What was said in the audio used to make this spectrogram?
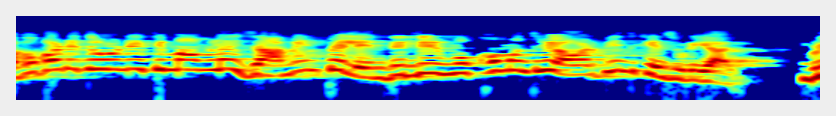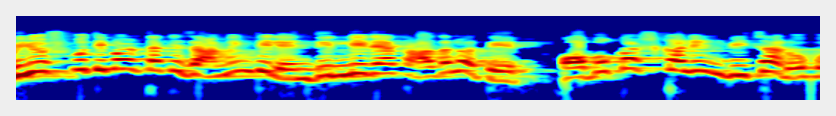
আবগারি দুর্নীতি মামলায় জামিন পেলেন দিল্লির মুখ্যমন্ত্রী অরবিন্দ কেজরিওয়াল। বৃহস্পতিবার তাকে জামিন দিলেন দিল্লির এক আদালতের অবকাশকালীন বিচারক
